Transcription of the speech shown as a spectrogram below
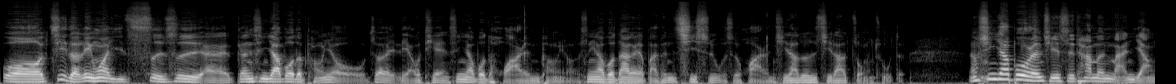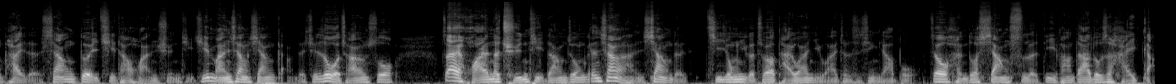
我记得另外一次是，呃，跟新加坡的朋友在聊天，新加坡的华人朋友，新加坡大概有百分之七十五是华人，其他都是其他种族的。然后新加坡人其实他们蛮洋派的，相对其他华人群体，其实蛮像香港的。其实我常常说。在华人的群体当中，跟香港很像的其中一个，除了台湾以外，就是新加坡，就很多相似的地方。大家都是海港，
